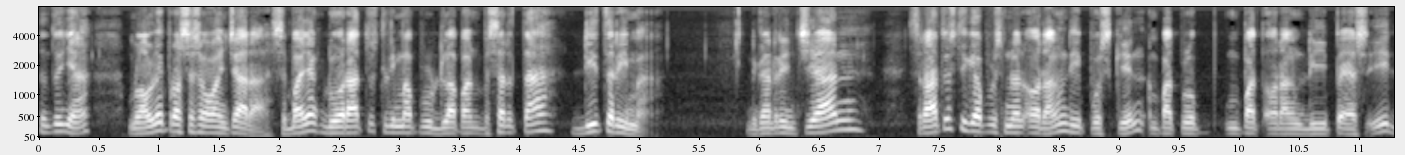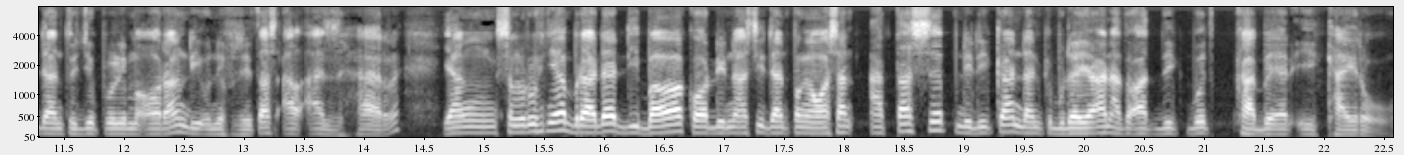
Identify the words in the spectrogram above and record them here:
tentunya melalui proses wawancara, sebanyak 258 peserta diterima. Dengan rincian 139 orang di Puskin, 44 orang di PSI, dan 75 orang di Universitas Al-Azhar yang seluruhnya berada di bawah koordinasi dan pengawasan atas pendidikan dan kebudayaan atau Adikbud KBRI Kairo.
